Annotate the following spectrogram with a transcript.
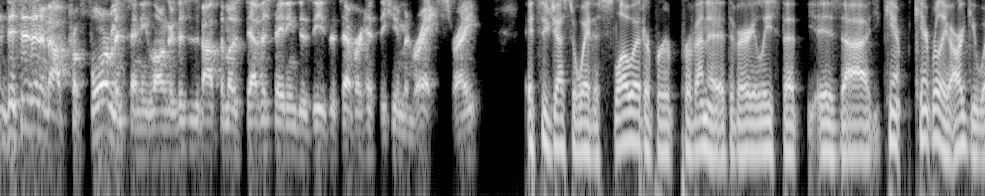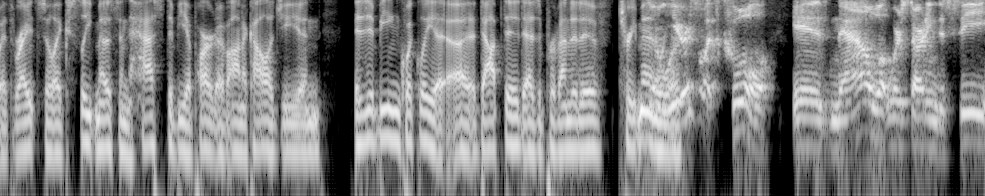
this isn't about performance any longer. This is about the most devastating disease that's ever hit the human race, right? It suggests a way to slow it or pre- prevent it at the very least that is uh, you can't can't really argue with, right? So like sleep medicine has to be a part of oncology, and is it being quickly uh, adopted as a preventative treatment? So or? here's what's cool is now what we're starting to see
